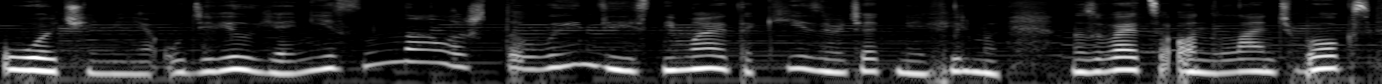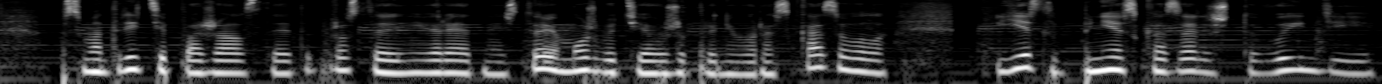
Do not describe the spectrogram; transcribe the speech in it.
очень меня удивил. Я не знала, что в Индии снимают такие замечательные фильмы. Называется он Lunchbox. Посмотрите, пожалуйста, это просто невероятная история. Может быть, я уже про него рассказывала. Если бы мне сказали, что в Индии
